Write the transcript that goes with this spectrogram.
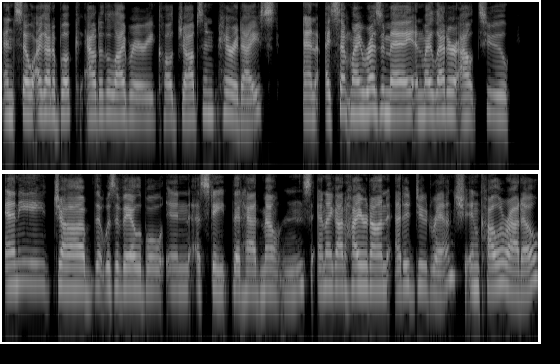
And so I got a book out of the library called Jobs in Paradise and I sent my resume and my letter out to any job that was available in a state that had mountains. And I got hired on at a dude ranch in Colorado.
